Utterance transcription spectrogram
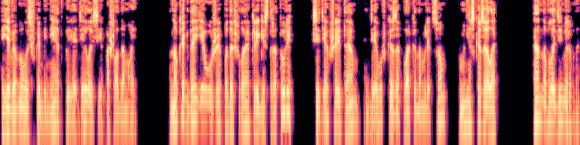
Я вернулась в кабинет, переоделась и пошла домой. Но когда я уже подошла к регистратуре, сидевшая там девушка с заплаканным лицом мне сказала, «Анна Владимировна,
